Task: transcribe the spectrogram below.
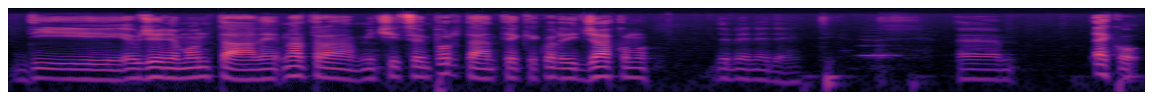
di Eugenio Montale. Un'altra amicizia importante è anche quella di Giacomo De Benedetti. Eh, ecco,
